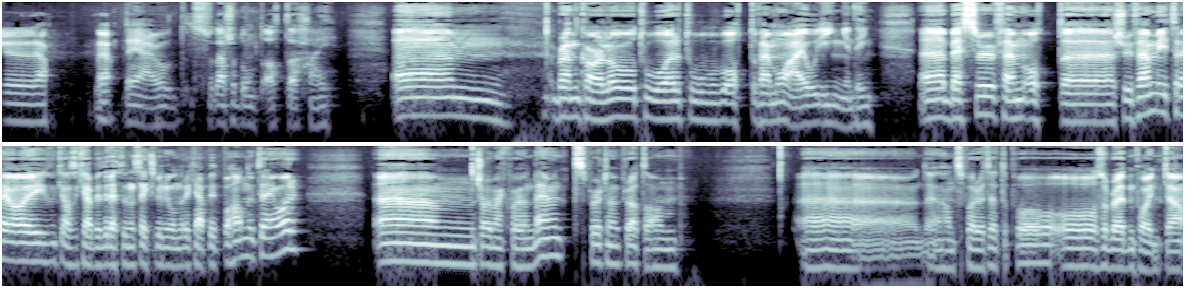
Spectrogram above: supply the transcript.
Uh, ja. ja. Det er jo det er så dumt at uh, Hei. Um, Brandon Carlo, to år, 2,85 og er jo ingenting. Uh, Besser, 5,875 i tre år. Altså capit rett under 6 millioner i capit på han i tre år. Um, Charlie McVoy har nevnt. Spurton vi prata om. Uh, det han sparer vi til etterpå. Og så Braden Point, ja.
